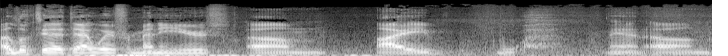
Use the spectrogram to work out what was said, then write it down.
I looked at it that way for many years. Um, I, man, um,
